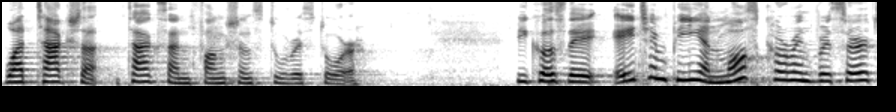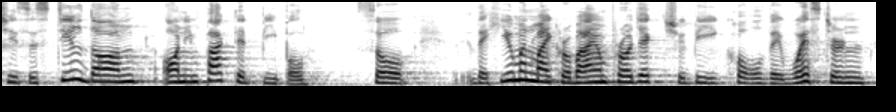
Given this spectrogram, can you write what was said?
What taxa, taxa and functions to restore? Because the HMP and most current research is still done on impacted people. So the Human Microbiome Project should be called the Western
